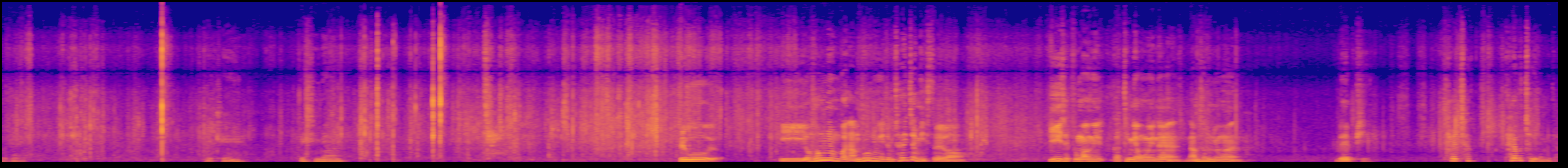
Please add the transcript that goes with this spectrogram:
여기 이렇게 뜨시면 그리고 이 여성용과 남성용이 좀 차이점이 있어요. 이 제품 같은 경우에는 남성용은 내피 탈착 탈부착이 됩니다.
